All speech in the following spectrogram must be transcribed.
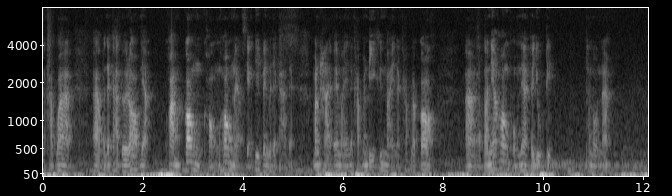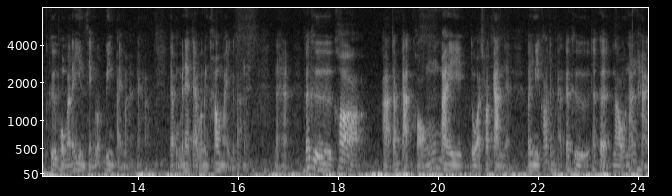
นะครับว่าอ่าบรรยากาศโดยรอบเนี่ยความกล้องของห้องเนี่ยเสียงที่เป็นบรรยากาศเนี่ย มันหายไปไหมนะครับ มันดีขึ้นไหมนะครับ แล้วก็อตอนนี้ห้องผมเนี่ยจะอยู่ติดถนนนะ คือผมมาได้ยินเสียงรถวิ่งไปมานะครับ แต่ผมไม่แน่ใจว่ามันเข้าใหม่หรือเปล่านะนะฮะก็คือข้ออาจำกัดของไมค์ตัวช็อตกันเนี่ย มันมีข้อจำกัดก็คือ ถ้าเกิดเรานั่งห่าง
